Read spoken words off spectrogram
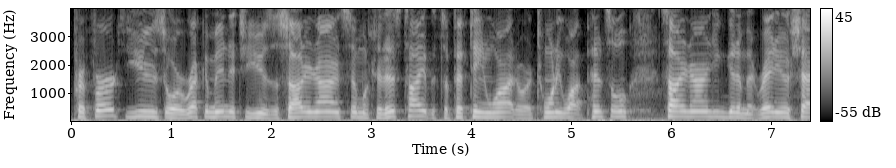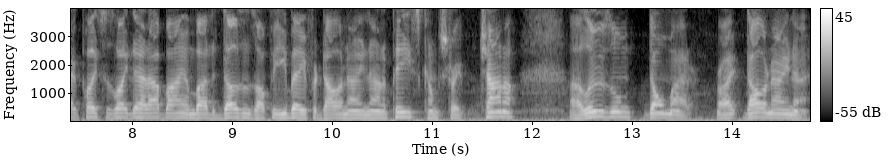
prefer to use or recommend that you use a soldering iron similar to this type. It's a 15 watt or a 20 watt pencil soldering iron. You can get them at Radio Shack, places like that. I buy them by the dozens off of eBay for $1.99 a piece. Come straight from China. I lose them, don't matter, right? $1.99.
